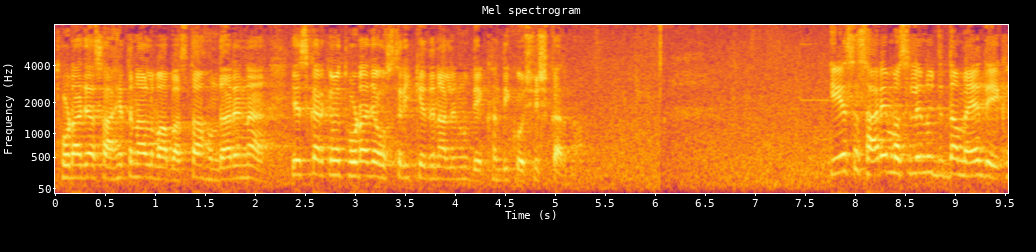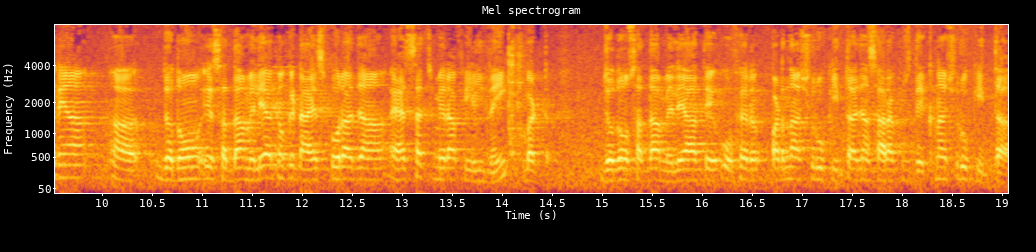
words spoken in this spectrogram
ਥੋੜਾ ਜਿਹਾ ਸਾਹਿਤ ਨਾਲ ਵਾਬਸਤਾ ਹੁੰਦਾ ਰਹਿਣਾ ਇਸ ਕਰਕੇ ਮੈਂ ਥੋੜਾ ਜਿਹਾ ਉਸ ਤਰੀਕੇ ਦੇ ਨਾਲ ਇਹਨੂੰ ਦੇਖਣ ਦੀ ਕੋਸ਼ਿਸ਼ ਕਰਦਾ ਇਸ ਸਾਰੇ ਮਸਲੇ ਨੂੰ ਜਿੱਦਾਂ ਮੈਂ ਦੇਖ ਰਿਹਾ ਜਦੋਂ ਇਹ ਸੱਦਾ ਮਿਲਿਆ, ਕਿਉਂਕਿ ਡਾਇਸਪੋਰਾ ਜਾਂ ਐਸ ਸੱਚ ਮੇਰਾ ਫੀਲਡ ਨਹੀਂ ਬਟ ਜਦੋਂ ਸੱਦਾ ਮਿਲਿਆ ਤੇ ਉਹ ਫਿਰ ਪੜ੍ਹਨਾ ਸ਼ੁਰੂ ਕੀਤਾ ਜਾਂ ਸਾਰਾ ਕੁਝ ਦੇਖਣਾ ਸ਼ੁਰੂ ਕੀਤਾ।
